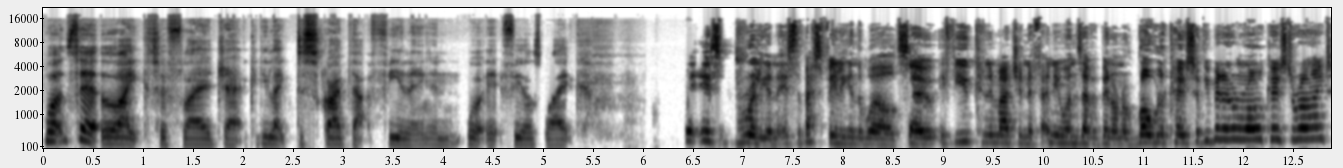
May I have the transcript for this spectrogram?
What's it like to fly a jet? Could you like describe that feeling and what it feels like? It is brilliant. It's the best feeling in the world. So if you can imagine if anyone's ever been on a roller coaster, have you been on a roller coaster ride?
